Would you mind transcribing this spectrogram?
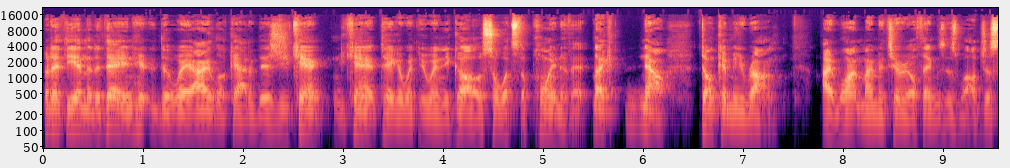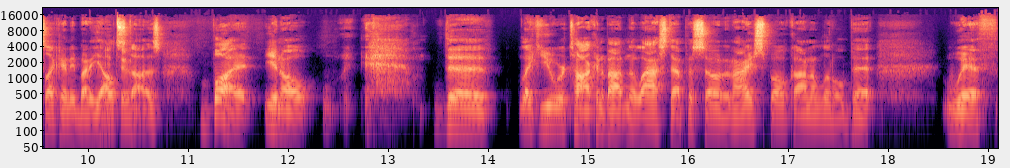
but at the end of the day, and here the way I look at it is, you can't you can't take it with you when you go. So what's the point of it? Like now, don't get me wrong, I want my material things as well, just like anybody else does. But you know, the like you were talking about in the last episode, and I spoke on a little bit with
